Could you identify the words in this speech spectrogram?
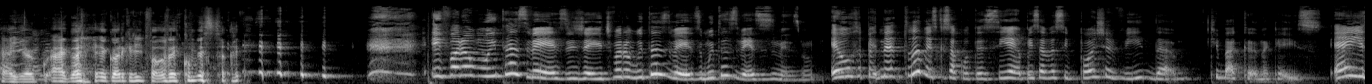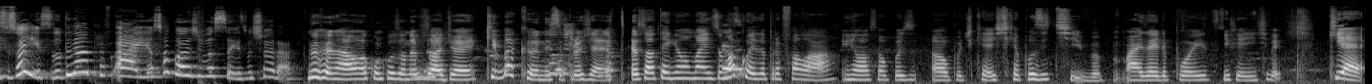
Aí, agora, agora que a gente falou, vai começar. E foram muitas vezes, gente. Foram muitas vezes, muitas vezes mesmo. Eu, né, toda vez que isso acontecia, eu pensava assim, poxa vida, que bacana que é isso. É isso, só isso. Não tem nada pra. Ai, eu só gosto de vocês, vou chorar. No final, a conclusão do episódio é que bacana esse projeto. Eu só tenho mais uma coisa para falar em relação ao, ao podcast que é positiva. Mas aí depois, enfim, a gente vê. Que é, a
